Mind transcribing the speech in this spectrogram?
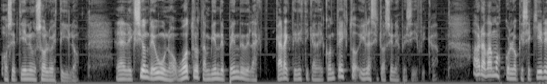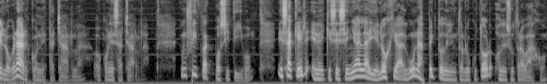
o se tiene un solo estilo. La elección de uno u otro también depende de las características del contexto y la situación específica. Ahora vamos con lo que se quiere lograr con esta charla o con esa charla. Un feedback positivo es aquel en el que se señala y elogia algún aspecto del interlocutor o de su trabajo.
